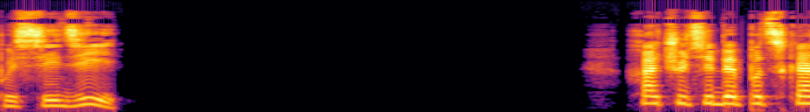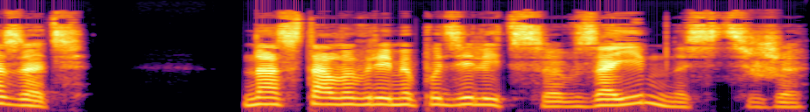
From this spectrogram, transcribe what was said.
Посиди. Хочу тебе подсказать. Настало время поделиться, взаимность же.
